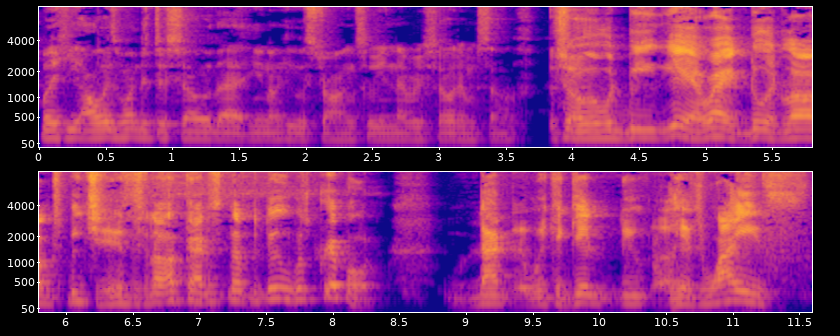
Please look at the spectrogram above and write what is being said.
But he always wanted to show that you know he was strong, so he never showed himself. So it would be, yeah, right, doing long speeches and all kind of stuff. The dude was crippled. Not we could get his wife,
